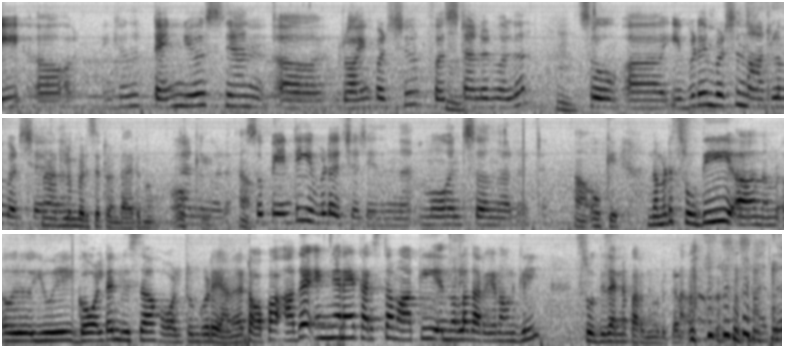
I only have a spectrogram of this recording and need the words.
ഈ ആഹ് എനിക്ക് ടെൻ ഇയേഴ്സ് ഞാൻ ഡ്രോയിങ് പഠിച്ചു ഫസ്റ്റ് സ്റ്റാൻഡേർഡ് മുതൽ. സോ ഇവിടെയും പഠിച്ചു നാട്ടിലും പഠിച്ചു നാട്ടിലും പഠിച്ചിട്ടുണ്ടായിരുന്നു. സോ പെയിന്റിങ് ഇവിടെ വെച്ചാണ് ചെയ്തിരുന്നത് മോഹൻ സർ എന്ന് പറഞ്ഞിട്ട്. ആ ഓക്കെ നമ്മുടെ ശ്രുതി ഒരു യു എ ഗോൾഡൻ വിസ ഹോൾഡറും കൂടെയാണ് കേട്ടോ. അപ്പൊ അത് എങ്ങനെ കരസ്ഥമാക്കി എന്നുള്ളത് അറിയണമെങ്കിൽ ശ്രുതി തന്നെ പറഞ്ഞു കൊടുക്കണം. അത്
